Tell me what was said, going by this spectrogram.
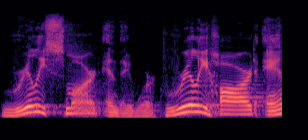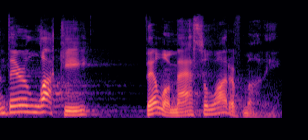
really smart and they work really hard and they're lucky, they'll amass a lot of money.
